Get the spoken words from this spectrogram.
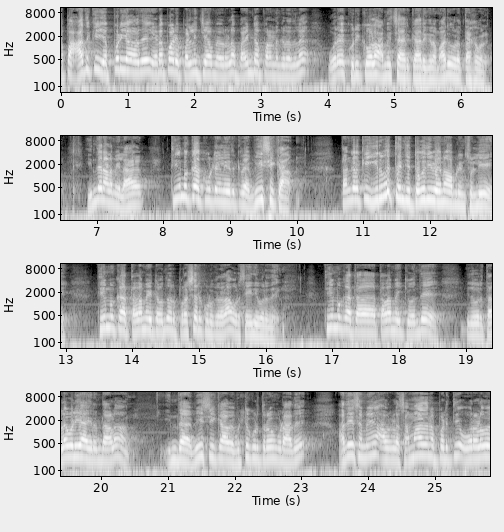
அப்போ அதுக்கு எப்படியாவது எடப்பாடி பழனிசாமி அவர்களை பைண்டப் பண்ணணுங்கிறதுல ஒரே குறிக்கோளாக அமித்ஷா இருக்காருங்கிற மாதிரி ஒரு தகவல். இந்த நிலமையில் திமுக கூட்டணியில் இருக்கிற விசிகா தங்களுக்கு இருபத்தஞ்சு தொகுதி வேணும் அப்படின்னு சொல்லி திமுக தலைமையிட்ட வந்து ஒரு ப்ரெஷர் கொடுக்குறதா ஒரு செய்தி வருது. திமுக த தலைமைக்கு வந்து இது ஒரு தலைவலியாக இருந்தாலும் இந்த விசிகாவை விட்டு கொடுத்துடவும் கூடாது. அதே சமயம் அவர்களை சமாதானப்படுத்தி ஓரளவு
